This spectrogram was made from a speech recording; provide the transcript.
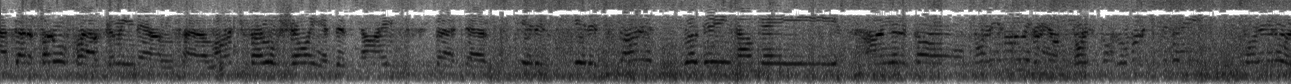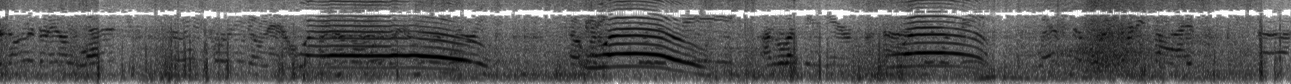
I've got a funnel cloud coming down, uh, large funnel showing at this time, but uh, it is it is started rotating, okay, I'm going to call tornado on the ground. Tornado, today, tornado is on the ground, large tornado now. Whoa! Okay. Whoa! I'm looking here. Uh, Whoa! West of 135. Uh,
